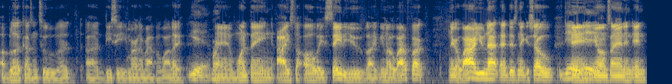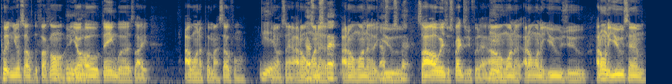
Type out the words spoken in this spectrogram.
a blood cousin to a, a DC Maryland rapper Wale. Yeah. Right. And one thing I used to always say to you, like, you know, why the fuck nigga, why are you not at this nigga show? Yeah, and yeah. you know what I'm saying, and, and putting yourself the fuck on. And Mm-hmm. your whole thing was like, I want to put myself on. Yeah. You know what I'm saying? I don't That's want respect. to. I don't want to That's use. respect. So I always respected you for that. I don't want to. I don't want to use you. I don't want to use him.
